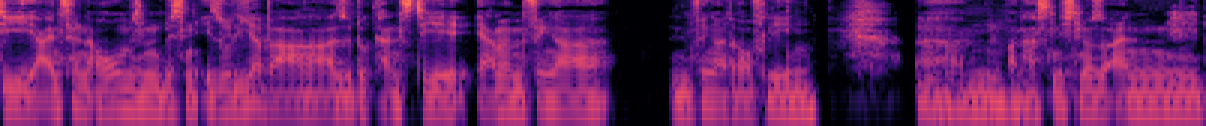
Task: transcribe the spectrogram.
die einzelnen Aromen sind ein bisschen isolierbarer, also du kannst die eher mit dem Finger, den Finger drauflegen ähm, Mhm. und hast nicht nur so einen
